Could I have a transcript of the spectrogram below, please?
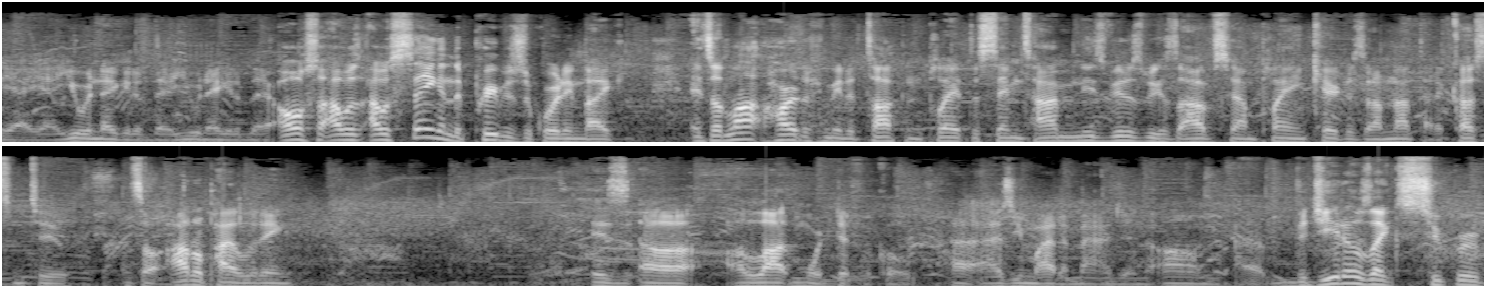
Yeah, yeah, you were negative there. You were negative there. Also, I was I was saying in the previous recording, like, it's a lot harder for me to talk and play at the same time in these videos because obviously I'm playing characters that I'm not that accustomed to, and so autopiloting is uh, a lot more difficult, uh, as you might imagine. Um, uh, Vegito's like super,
